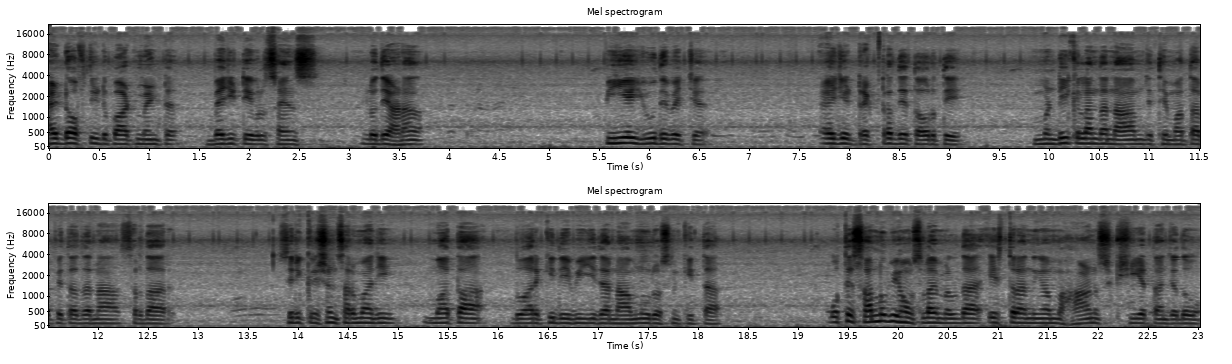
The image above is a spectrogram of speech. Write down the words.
head of the department vegetable science Ludhiana P A U ਦੇ ਵਿੱਚ ਐਜ ਏ ਡਾਇਰੈਕਟਰ ਦੇ ਤੌਰ ਤੇ ਮੰਡੀ ਕਲਾਂ ਦਾ ਨਾਮ, ਜਿੱਥੇ ਮਾਤਾ ਪਿਤਾ ਦਾ ਨਾਮ ਸਰਦਾਰ ਸ੍ਰੀ ਕ੍ਰਿਸ਼ਨ ਸ਼ਰਮਾ ਜੀ, ਮਾਤਾ ਦਵਾਰਕੀ ਦੇਵੀ ਜੀ ਦਾ ਨਾਮ ਨੂੰ ਰੋਸ਼ਨ ਕੀਤਾ। ਉੱਥੇ ਸਾਨੂੰ ਵੀ ਹੌਸਲਾ ਮਿਲਦਾ ਇਸ ਤਰ੍ਹਾਂ ਦੀਆਂ ਮਹਾਨ ਸ਼ਖਸੀਅਤਾਂ ਜਦੋਂ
